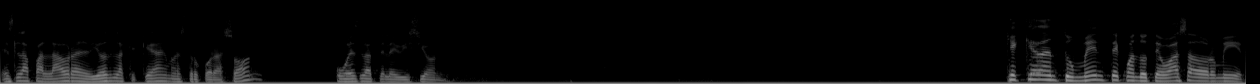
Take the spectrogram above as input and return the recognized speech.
¿Es la palabra de Dios la que queda en nuestro corazón o es la televisión? ¿Qué queda en tu mente cuando te vas a dormir?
